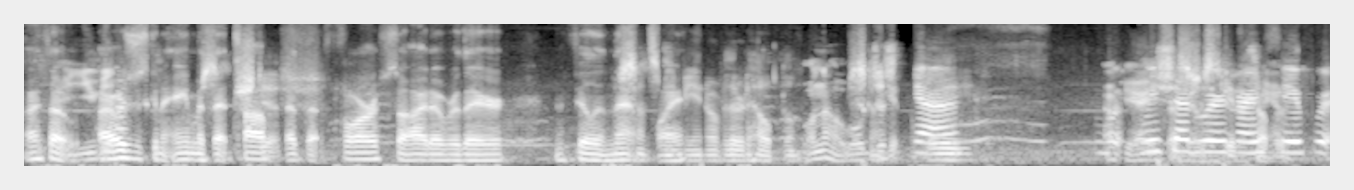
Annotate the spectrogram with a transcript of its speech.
I thought Okay, I was just gonna aim at that top, Stiff. at that far side over there, and fill in No that sense me way. being over there to help them. Well, no, we'll gonna just- get Yeah. way- Okay, we said let's we just were get it going to see if we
